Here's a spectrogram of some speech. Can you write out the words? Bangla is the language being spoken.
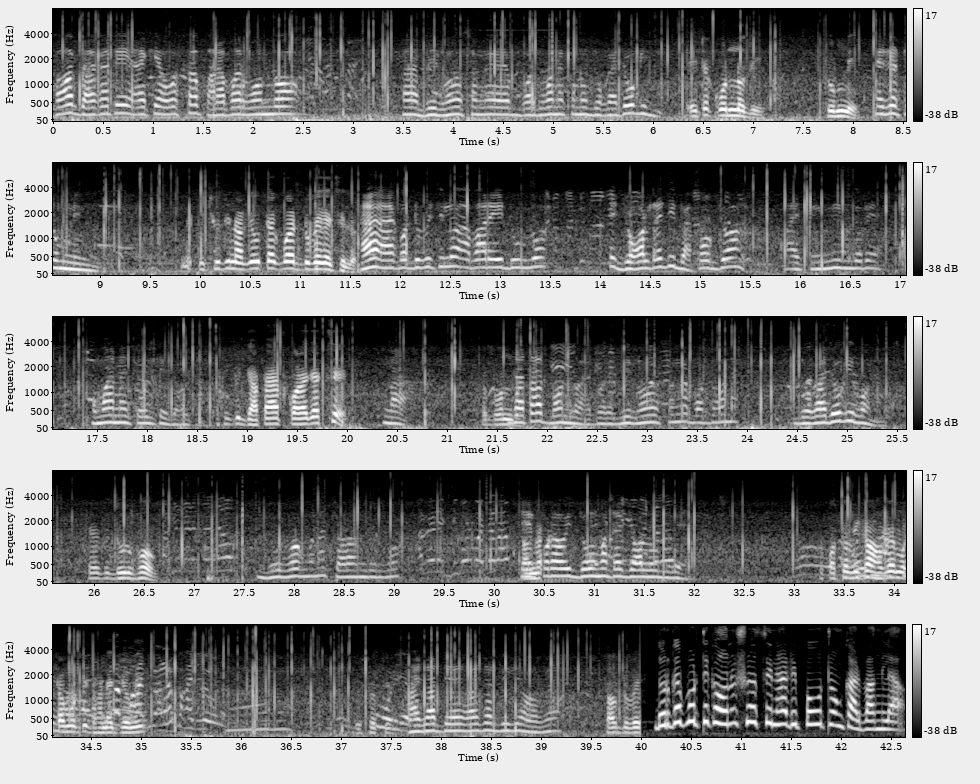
সব জায়গাতে একই অবস্থা পারাপার বন্ধ। হ্যাঁ বীরভূমের সঙ্গে বর্ধমানে কোনো যোগাযোগই নেই। এইটা কোন নদী? টুমনি? এটা টুমনি। মানে কিছুদিন আগেও তো একবার ডুবে গেছিল। হ্যাঁ একবার ডুবেছিল আবার এই ডুবলো। এই জলটা যে ব্যাপক জল প্রায় তিন দিন ধরে সমানে চলছে জলটা। কি যাতায়াত করা যাচ্ছে? না। তো বন্ধ। যাতায়াত বন্ধ একবারে বীরভূমের সঙ্গে বর্ধমানে যোগাযোগই বন্ধ। দুর্ভোগ। দুর্ভোগ মানে চরম দুর্ভোগ। এরপরে ওই দৌমাঠে জল উঠবে। কত বিঘা হবে মোটামুটি ধানের জমি। দুর্গাপুর থেকে অনুসূয়া সিনহা রিপোর্ট ওঙ্কার বাংলা।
